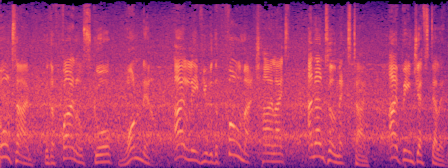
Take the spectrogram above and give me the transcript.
So it's full time with the final score 1-0. I'll leave you with the full match highlights and until next time, I've been Jeff Stelling.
